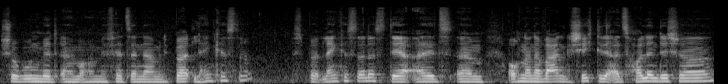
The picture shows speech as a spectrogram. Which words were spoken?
Shogun mit, ähm, oh, mir fällt sein Name nicht, Burt Lancaster. Ist Burt Lancaster das? Der als, ähm, auch nach einer wahren Geschichte, der als holländischer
